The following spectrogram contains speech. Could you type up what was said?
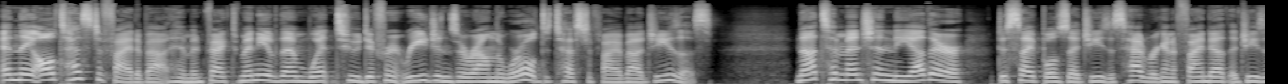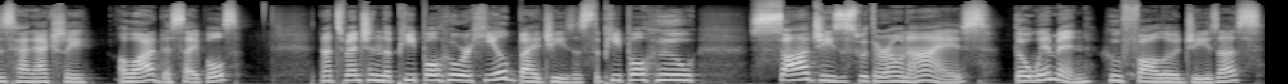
And they all testified about him. In fact, many of them went to different regions around the world to testify about Jesus. Not to mention the other disciples that Jesus had. We're going to find out that Jesus had actually a lot of disciples. Not to mention the people who were healed by Jesus, the people who saw Jesus with their own eyes, the women who followed Jesus,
